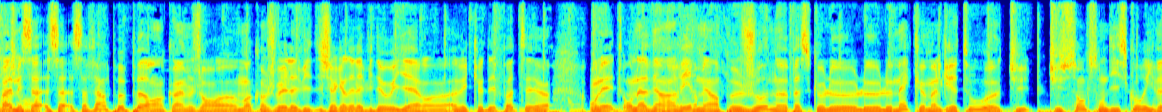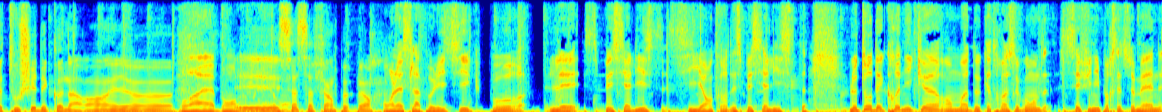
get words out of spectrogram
Ouais mais ça, ça, ça fait un peu peur hein, quand même genre euh, moi quand je voyais la vidéo j'ai regardé la vidéo hier euh, avec des potes et euh, on est on avait un rire mais un peu jaune parce que le, le, le mec malgré tout tu, tu sens que son discours il va toucher des connards hein, et, euh, Ouais, bon. et on, ça ça fait un peu peur. on laisse la politique pour les spécialistes, s'il y a encore des spécialistes. Le tour des chroniqueurs en moins de 80 secondes, c'est fini pour cette semaine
